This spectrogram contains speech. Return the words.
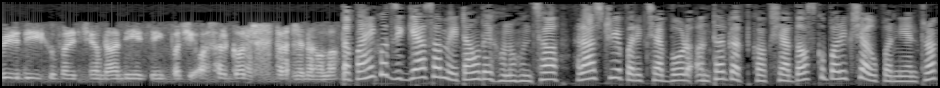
वृद्धिको परीक्षा नदिए चाहिँ पछि असर गर्छ होला। तपाईँको जिज्ञासा मेटाउँदै हुनुहुन्छ राष्ट्रिय परीक्षा बोर्ड अन्तर्गत कक्षा दसको परीक्षा उपनियन्त्रक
